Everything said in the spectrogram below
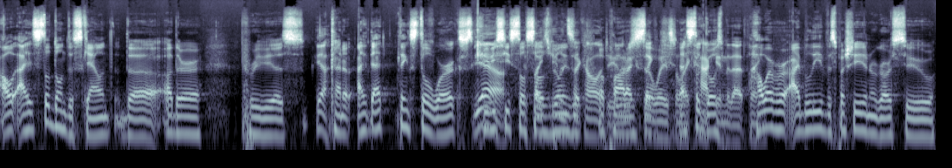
I'll, I still don't discount the other previous Yeah. kind of I, that thing still works. Yeah, QVC still it's sells human billions of- of psychology. There's products. still ways to, like, still hack into that thing. However, I believe, especially in regards to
